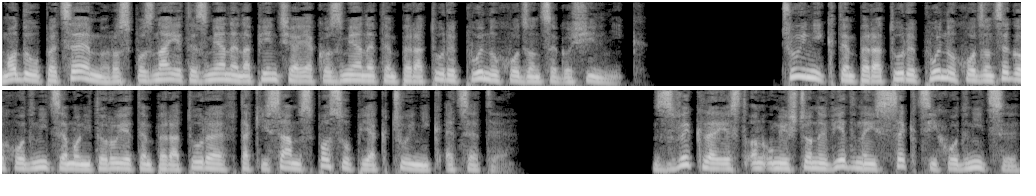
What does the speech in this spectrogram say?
Moduł PCM rozpoznaje tę zmianę napięcia jako zmianę temperatury płynu chłodzącego silnik. Czujnik temperatury płynu chłodzącego chłodnicę monitoruje temperaturę w taki sam sposób jak czujnik ECT. Zwykle jest on umieszczony w jednej z sekcji chłodnicy,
